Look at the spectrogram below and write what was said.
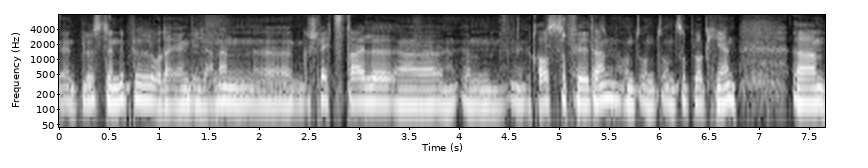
entblößte Nippel oder irgendwelche anderen äh, Geschlechtsteile äh, ähm, rauszufiltern und, und, und zu blockieren. Ähm,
